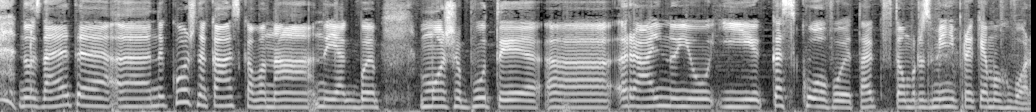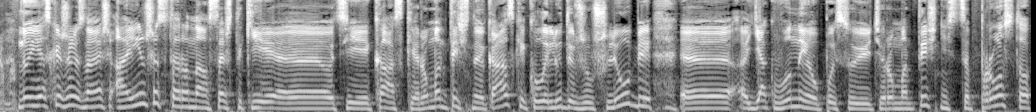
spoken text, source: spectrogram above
ну знаєте, е, не кожна казка вона ну якби може бути е, реальною і казковою, так в тому розумінні, про яке ми говоримо. Ну я скажу, знаєш, а інша сторона, все ж таки, е, цієї казки, романтичної казки, коли люди вже в шлюбі, е, як вони описують романтичність, це просто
